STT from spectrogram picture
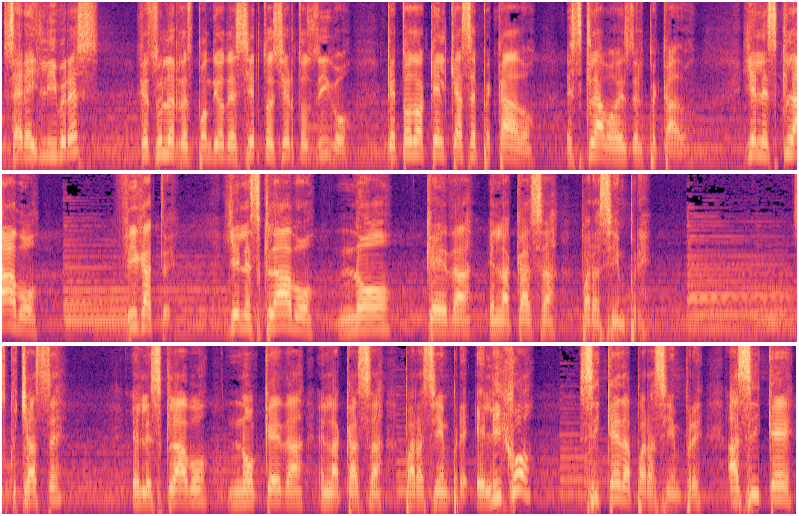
seréis libres? Jesús les respondió, de cierto, de cierto os digo, que todo aquel que hace pecado, esclavo es del pecado. Y el esclavo, fíjate, y el esclavo no queda en la casa para siempre. ¿Escuchaste? El esclavo no queda en la casa para siempre. El hijo si queda para siempre. Así que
